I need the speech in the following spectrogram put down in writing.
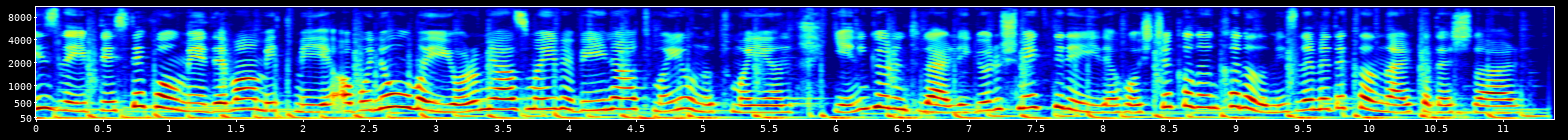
izleyip destek olmaya devam etmeyi, abone olmayı, yorum yazmayı ve beğeni atmayı unutmayın. Yeni görüntülerle görüşmek dileğiyle hoşçakalın kanalımı izlemede kalın arkadaşlar.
